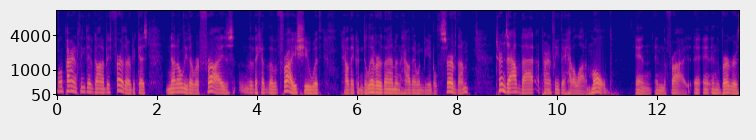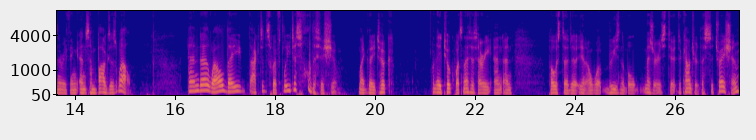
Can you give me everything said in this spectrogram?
Well, apparently they've gone a bit further because not only there were fries, they had the fry issue with how they couldn't deliver them and how they wouldn't be able to serve them. Turns out that apparently they have a lot of mold in in the fries, in, in the burgers and everything, and some bugs as well. And uh, well, they acted swiftly to solve this issue. Like they took they took what's necessary and and posted uh, you know what reasonable measures to to counter this situation.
